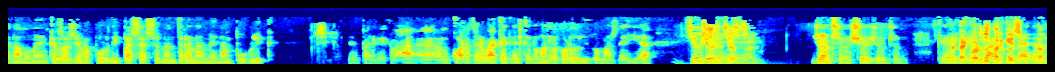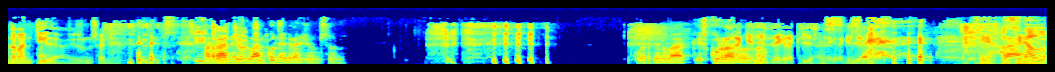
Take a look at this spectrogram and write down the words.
en el moment en què es lesiona Purdy passa a ser un entrenament en públic. Sí. Perquè, clar, el quarterback aquell, que no me'n recordo ni com es deia... Josh Josh Johnson. Johnson. Johnson, això, Johnson. Que Me'n recordo perquè és negre? nom de mentida, és un senyor. Sí, Ferran Josh és blanc o Johnson. negre, Johnson? quarterback. És corredor, Aquell no? és negre, aquell és negre, aquell és negre. Al al, final,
